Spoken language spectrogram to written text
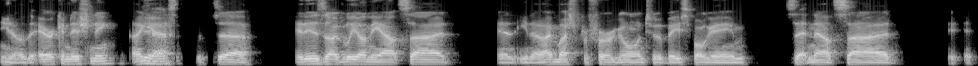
you know, the air conditioning. I Yeah. guess but uh, it is ugly on the outside, and you know, I much prefer going to a baseball game sitting outside. It-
